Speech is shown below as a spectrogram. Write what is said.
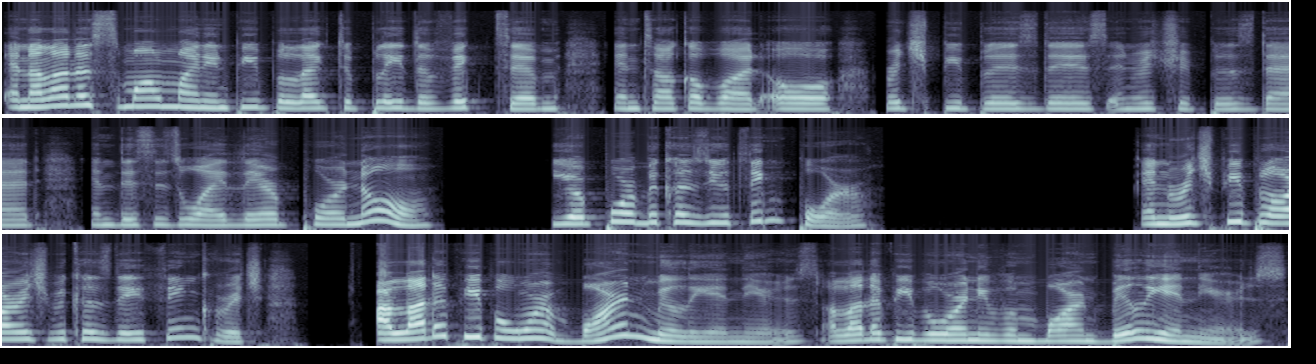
And a lot of small minded people like to play the victim and talk about, oh, rich people is this and rich people is that, and this is why they're poor. No, you're poor because you think poor. And rich people are rich because they think rich. A lot of people weren't born millionaires, a lot of people weren't even born billionaires.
